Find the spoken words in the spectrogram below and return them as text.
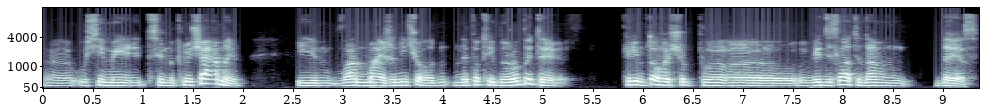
е, усіми цими ключами, і вам майже нічого не потрібно робити, крім того, щоб е, відіслати нам DS.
